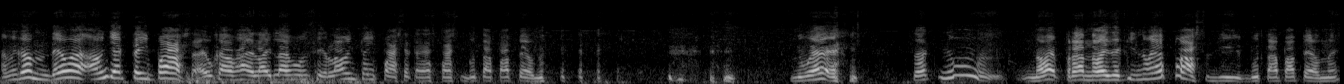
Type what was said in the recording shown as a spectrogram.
amigão, não deu aonde é que tem pasta? Aí o cara vai lá e leva você, lá onde tem pasta, aquelas pastas de botar papel, né? Não é? Só que não, nós, pra nós aqui não é pasta de botar papel, né?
